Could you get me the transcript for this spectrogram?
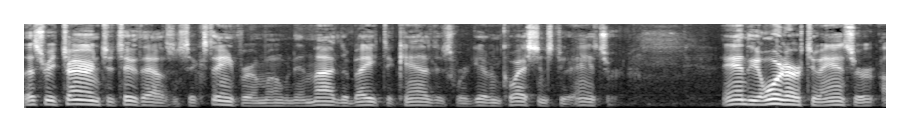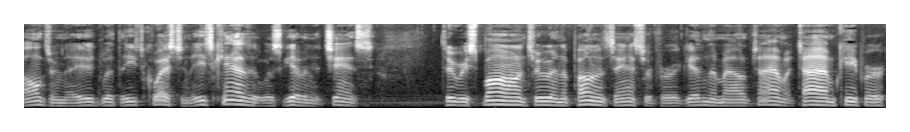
Let's return to 2016 for a moment. In my debate, the candidates were given questions to answer, and the order to answer alternated with each question. Each candidate was given a chance to respond to an opponent's answer for a given amount of time. A timekeeper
